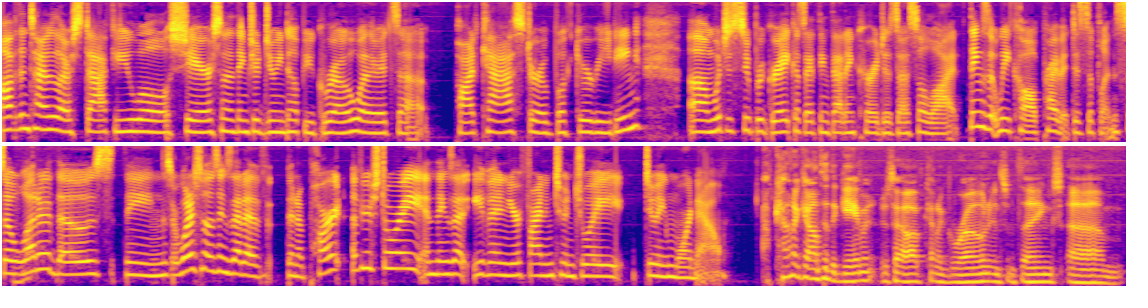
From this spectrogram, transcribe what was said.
Oftentimes with our staff, you will share some of the things you're doing to help you grow, whether it's a podcast or a book you're reading, um, which is super great because I think that encourages us a lot. Things that we call private disciplines. So, what are those things, or what are some of those things that have been a part of your story and things that even you're finding to enjoy doing more now? I've kind of gone through the gamut. Is how I've kind of grown in some things. Um,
